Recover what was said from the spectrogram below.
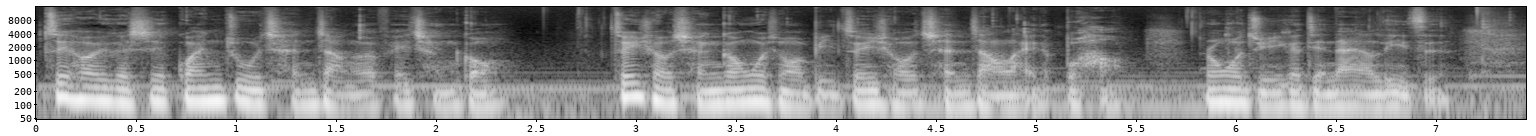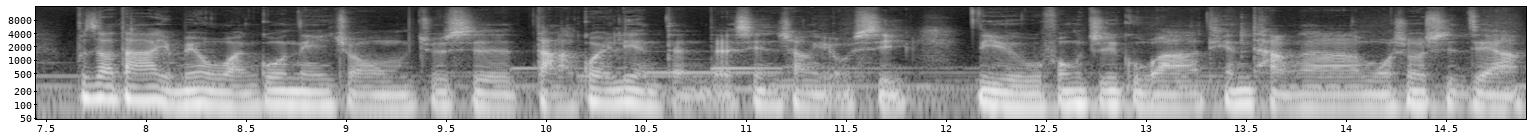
最后一个是关注成长而非成功，追求成功为什么比追求成长来的不好？容我举一个简单的例子。不知道大家有没有玩过那种就是打怪练等的线上游戏，例如《风之谷》啊、《天堂》啊、《魔兽世界》啊。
